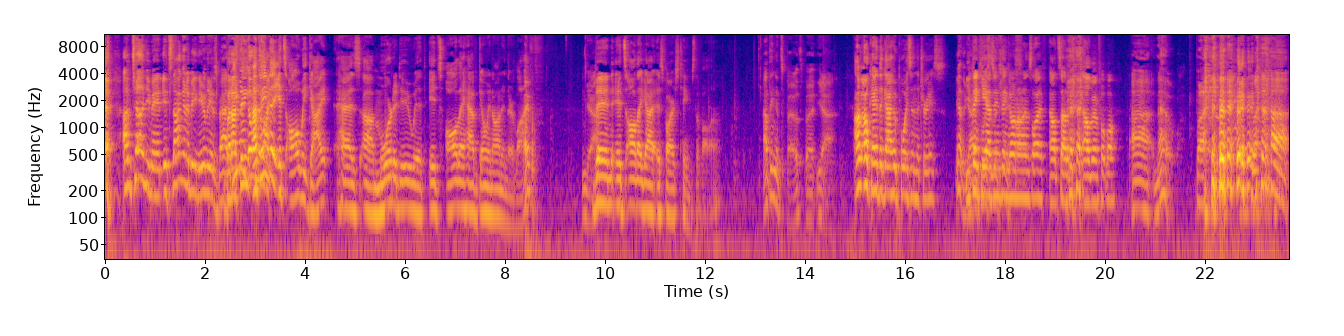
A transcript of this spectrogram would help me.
I'm telling you, man, it's not going to be nearly as bad. But I think I think like- that it's all we got has uh, more to do with it's all they have going on in their life yeah, Then it's all they got as far as teams to follow. I think it's both, but yeah, Um, okay, the guy who poisoned the trees. Yeah. You think he has anything trees. going on in his life outside of Alabama football? Uh, no, but but, uh,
